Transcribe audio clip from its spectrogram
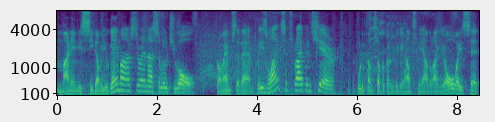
My name is ZW Game Master and I salute you all from Amsterdam. Please like, subscribe and share and put a thumbs up because it really helps me out. Like I always said,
